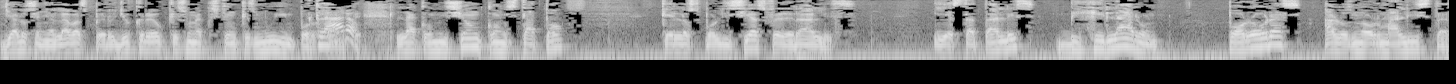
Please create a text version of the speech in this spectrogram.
ya lo señalabas, pero yo creo que es una cuestión que es muy importante. La comisión constató que los policías federales y estatales vigilaron por horas a los normalistas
